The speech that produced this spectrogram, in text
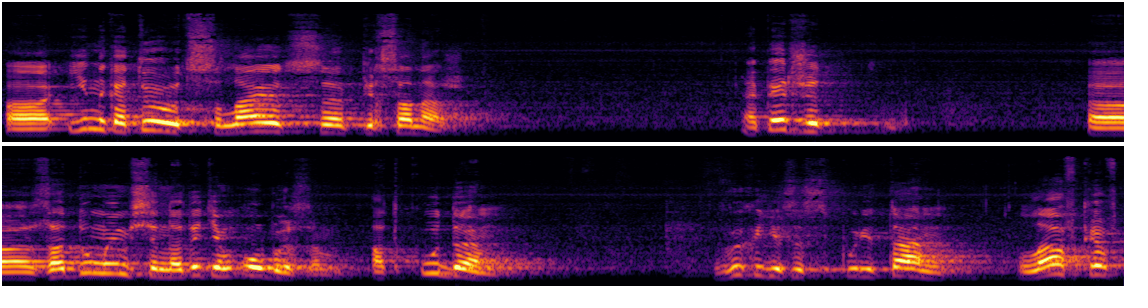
э, и на которую ссылаются персонажи. Опять же, задумаемся над этим образом. Откуда выходец из Пуритан Лавкрафт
